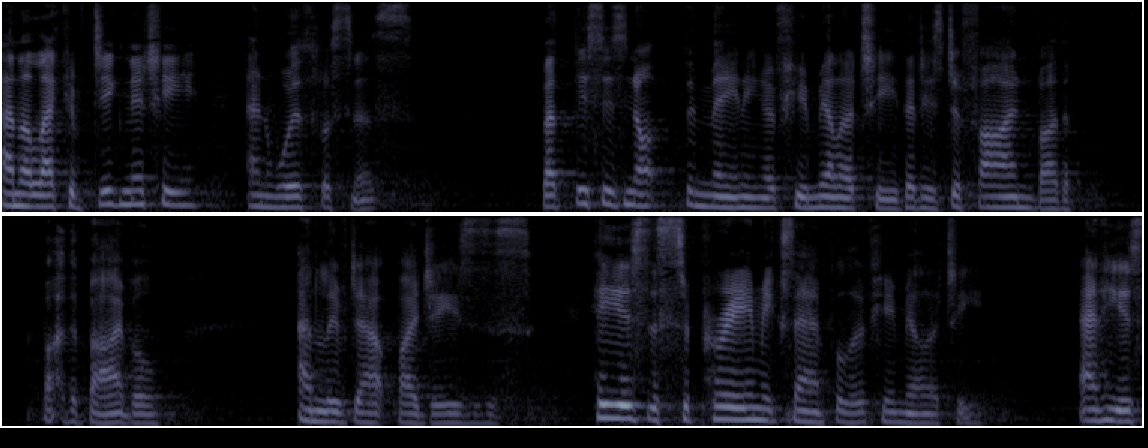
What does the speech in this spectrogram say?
and a lack of dignity and worthlessness. But this is not the meaning of humility that is defined by the, by the Bible and lived out by Jesus. He is the supreme example of humility, and he is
